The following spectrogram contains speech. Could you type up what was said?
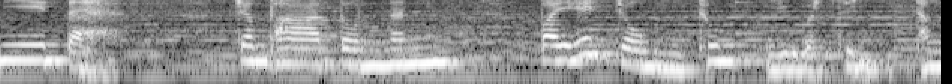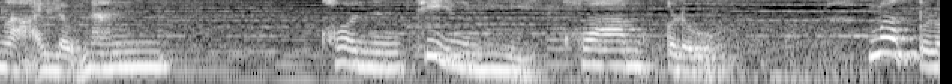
มีแต่จะพาตนนั้นไปให้จมทุกข์อยู่กับสิ่งทั้งหลายเหล่านั้น คนที่ยังมีความโกรธเมื่อโกร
